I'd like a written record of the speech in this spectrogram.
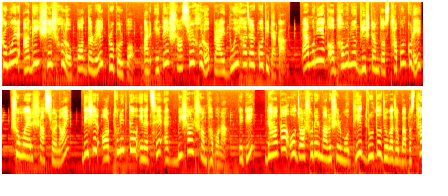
সময়ের আগেই শেষ হলো পদ্মা রেল প্রকল্প, আর এতে সাশ্রয় হলো প্রায় দুই হাজার কোটি টাকা। এমনই এক অভাবনীয় দৃষ্টান্ত স্থাপন করে সময়ের সাশ্রয় নয়, দেশের অর্থনীতিতেও এনেছে এক বিশাল সম্ভাবনা। এটি ঢাকা ও যশোরের মানুষের মধ্যে দ্রুত যোগাযোগ ব্যবস্থা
